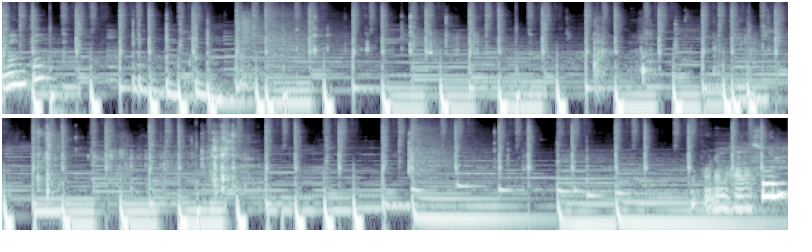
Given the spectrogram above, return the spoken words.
nuevamente. Lo ponemos al azul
